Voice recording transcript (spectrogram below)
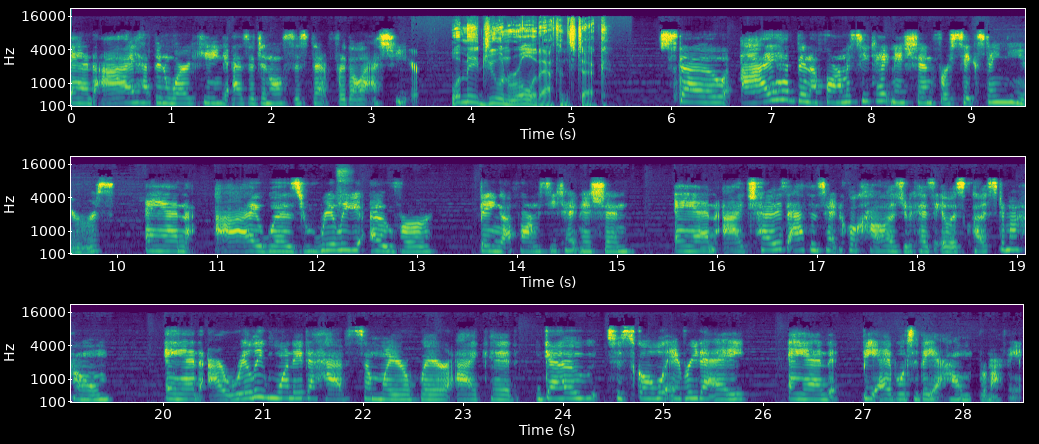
and I have been working as a dental assistant for the last year. What made you enroll at Athens Tech? So, I have been a pharmacy technician for 16 years, and I was really over being a pharmacy technician. And I chose Athens Technical College because it was close to my home. And I really wanted to have somewhere where I could go to school every day and be able to be at home for my family.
